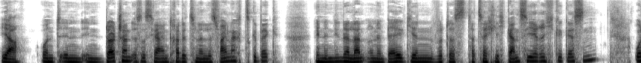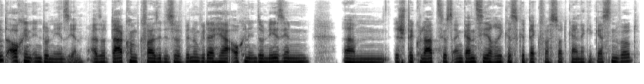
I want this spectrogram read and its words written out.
ja, und in, in Deutschland ist es ja ein traditionelles Weihnachtsgebäck. In den Niederlanden und in Belgien wird es tatsächlich ganzjährig gegessen. Und auch in Indonesien. Also da kommt quasi diese Verbindung wieder her. Auch in Indonesien ähm, ist Spekulatius ein ganzjähriges Gebäck, was dort gerne gegessen wird.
